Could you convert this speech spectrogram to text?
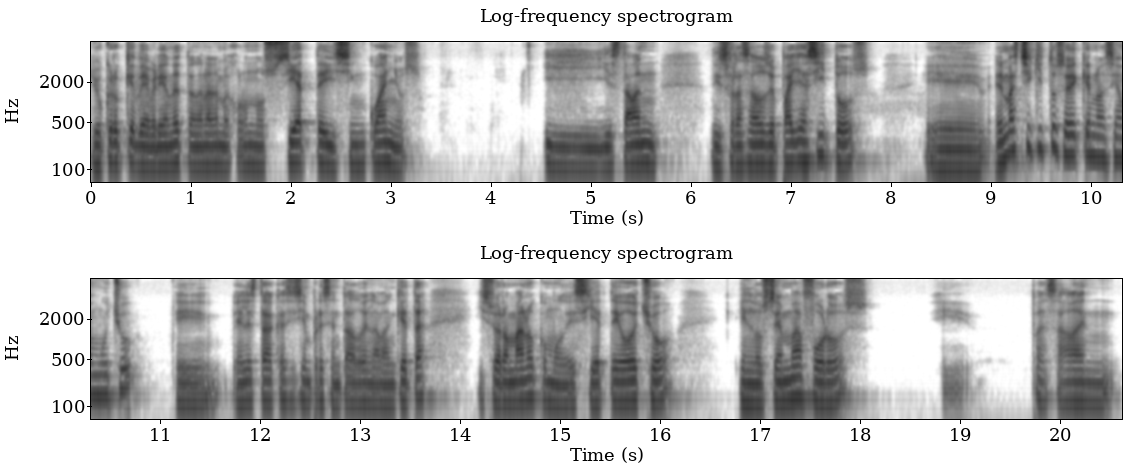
Yo creo que deberían de tener a lo mejor unos siete y cinco años. Y estaban disfrazados de payasitos. Eh, el más chiquito se ve que no hacía mucho, eh, él estaba casi siempre sentado en la banqueta y su hermano como de 7, 8 en los semáforos eh, pasaba en,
